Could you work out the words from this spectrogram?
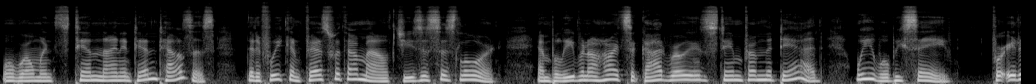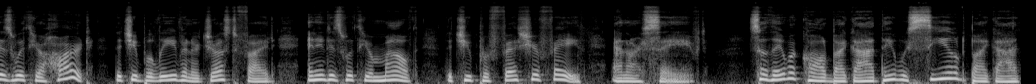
Well, Romans 10 9 and 10 tells us that if we confess with our mouth Jesus is Lord and believe in our hearts that God raised him from the dead, we will be saved. For it is with your heart that you believe and are justified, and it is with your mouth that you profess your faith and are saved. So they were called by God, they were sealed by God,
